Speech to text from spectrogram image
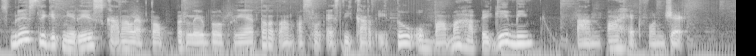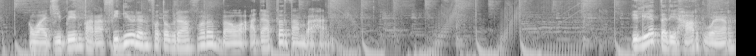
Sebenarnya sedikit miris karena laptop berlabel creator tanpa slot SD card itu umpama HP gaming tanpa headphone jack. Ngewajibin para video dan fotografer bawa adapter tambahan. Dilihat dari hardware,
